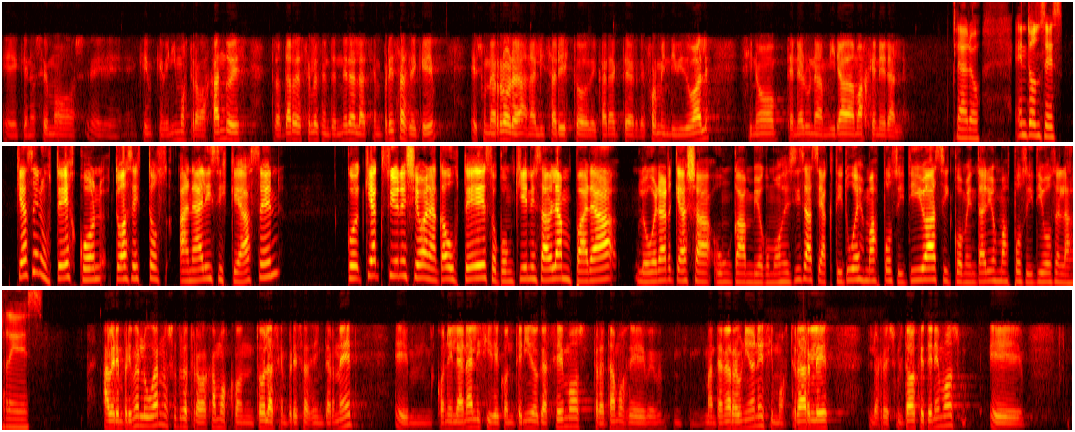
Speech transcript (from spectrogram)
eh, que nos hemos, eh, que, que, venimos trabajando, es tratar de hacerles entender a las empresas de que es un error analizar esto de carácter, de forma individual, sino tener una mirada más general. Claro. Entonces, ¿Qué hacen ustedes con todos estos análisis que hacen? ¿Qué acciones llevan a cabo ustedes o con quiénes hablan para lograr que haya un cambio, como os decís, hacia actitudes más positivas y comentarios más positivos en las redes? A ver, en primer lugar, nosotros trabajamos con todas las empresas de Internet. Em, con el análisis de contenido que hacemos, tratamos de mantener reuniones y mostrarles los resultados que tenemos. Eh,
